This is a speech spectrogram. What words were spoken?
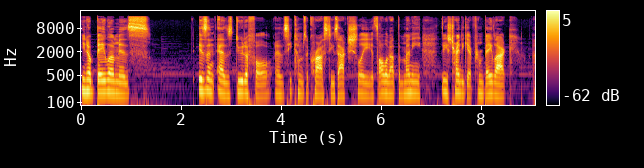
You know, Balaam is isn't as dutiful as he comes across. He's actually, it's all about the money that he's trying to get from Balak, uh,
